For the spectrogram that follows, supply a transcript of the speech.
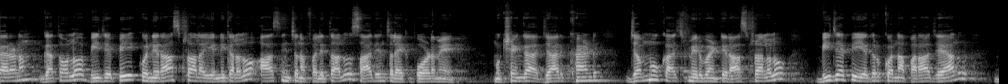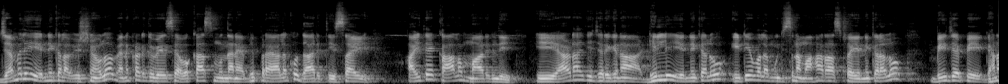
కారణం గతంలో బీజేపీ కొన్ని రాష్ట్రాల ఎన్నికలలో ఆశించిన ఫలితాలు సాధించలేకపోవడమే. ముఖ్యంగా జార్ఖండ్ జమ్మూ కాశ్మీర్ వంటి రాష్ట్రాలలో బీజేపీ ఎదుర్కొన్న పరాజయాలు జమిలీ ఎన్నికల విషయంలో వెనకడుగు వేసే అవకాశం ఉందనే అభిప్రాయాలకు దారితీశాయి. అయితే కాలం మారింది. ఈ ఏడాది జరిగిన ఢిల్లీ ఎన్నికలు ఇటీవల ముగిసిన మహారాష్ట్ర ఎన్నికలలో బీజేపీ ఘన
